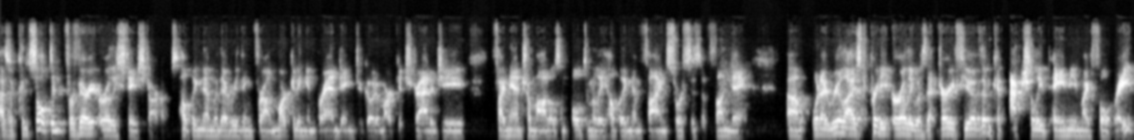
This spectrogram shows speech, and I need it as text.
as a consultant for very early stage startups, helping them with everything from marketing and branding to go to market strategy, financial models, and ultimately helping them find sources of funding. Um, what I realized pretty early was that very few of them could actually pay me my full rate.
